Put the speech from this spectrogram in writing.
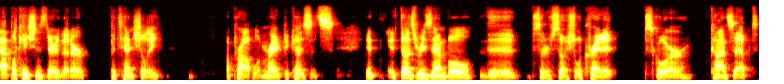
applications there that are potentially a problem, right? Because it's it it does resemble the sort of social credit score concept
